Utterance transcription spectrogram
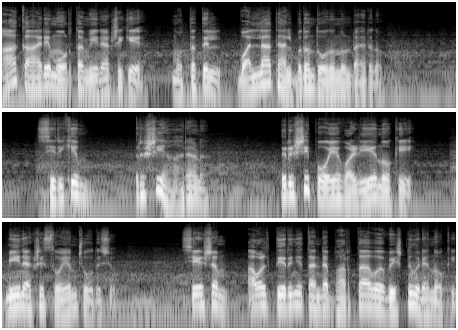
ആ കാര്യം ഓർത്ത മീനാക്ഷിക്ക് മൊത്തത്തിൽ വല്ലാത്ത അത്ഭുതം തോന്നുന്നുണ്ടായിരുന്നു. ശരിക്കും ഋഷി ആരാണ്? ഋഷി പോയ വഴിയെ നോക്കി മീനാക്ഷി സ്വയം ചോദിച്ചു. ശേഷം അവൾ തിരിഞ്ഞ് തന്റെ ഭർത്താവ് വിഷ്ണുവിനെ നോക്കി.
